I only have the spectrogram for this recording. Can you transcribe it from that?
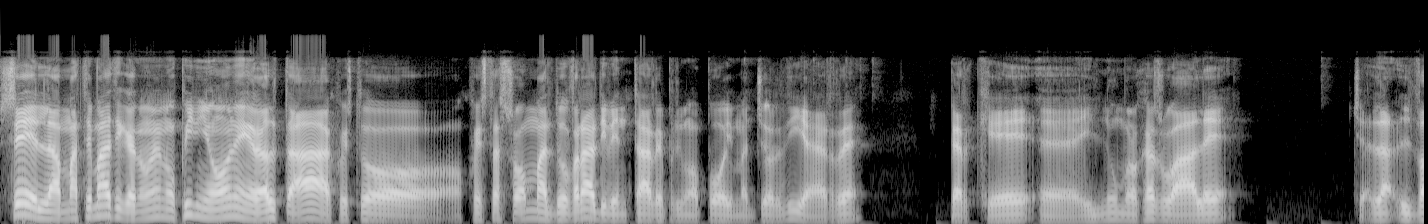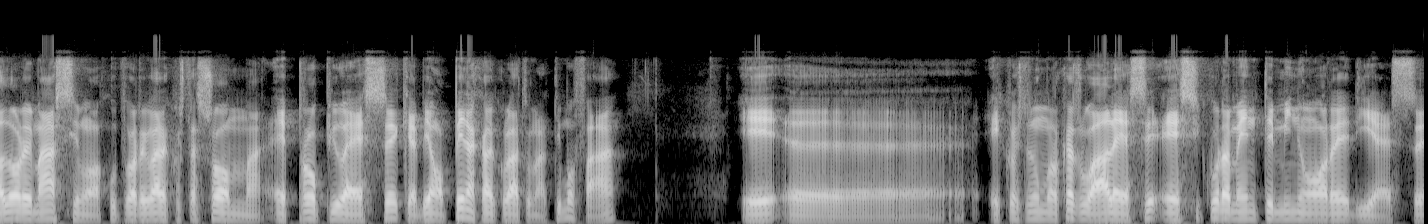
Se la matematica non è un'opinione, in realtà questo, questa somma dovrà diventare prima o poi maggiore di R, perché eh, il numero casuale, cioè la, il valore massimo a cui può arrivare questa somma è proprio S, che abbiamo appena calcolato un attimo fa, e, eh, e questo numero casuale è, è, sicuramente minore di S,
